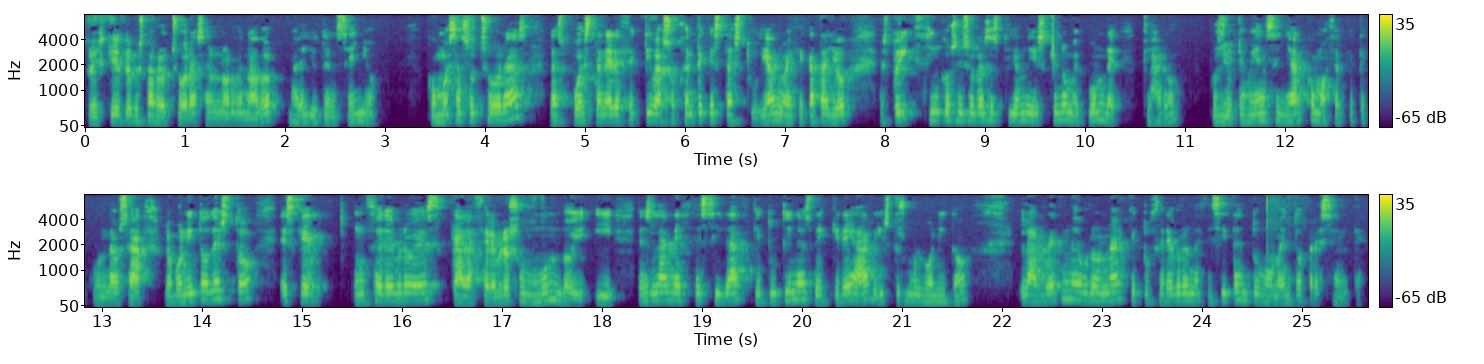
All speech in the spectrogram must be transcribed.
pero es que yo tengo que estar ocho horas en un ordenador, ¿vale? Yo te enseño cómo esas ocho horas las puedes tener efectivas. O gente que está estudiando, me dice, Cata, yo estoy cinco o seis horas estudiando y es que no me cunde. Claro, pues yo te voy a enseñar cómo hacer que te cunda. O sea, lo bonito de esto es que un cerebro es, cada cerebro es un mundo y, y es la necesidad que tú tienes de crear, y esto es muy bonito, la red neuronal que tu cerebro necesita en tu momento presente.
